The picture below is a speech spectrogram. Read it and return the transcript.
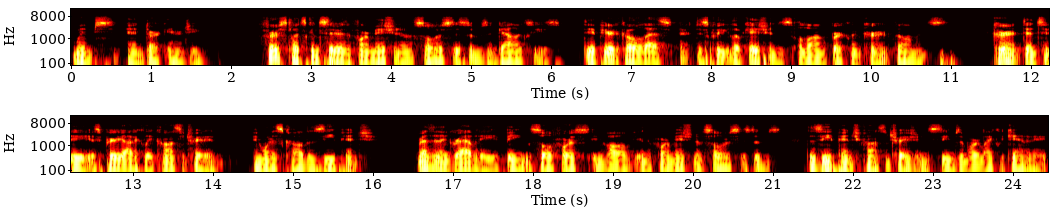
WIMPs, and dark energy. First, let's consider the formation of solar systems and galaxies. They appear to coalesce at discrete locations along Birkeland current filaments. Current density is periodically concentrated in what is called a Z-pinch. Rather than gravity being the sole force involved in the formation of solar systems, the Z-pinch concentration seems a more likely candidate.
